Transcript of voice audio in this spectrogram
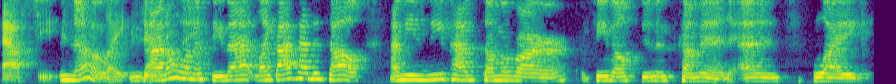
ass cheeks. No. Like i don't want to see that. Like i've had to tell i mean we've had some of our female students come in and like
